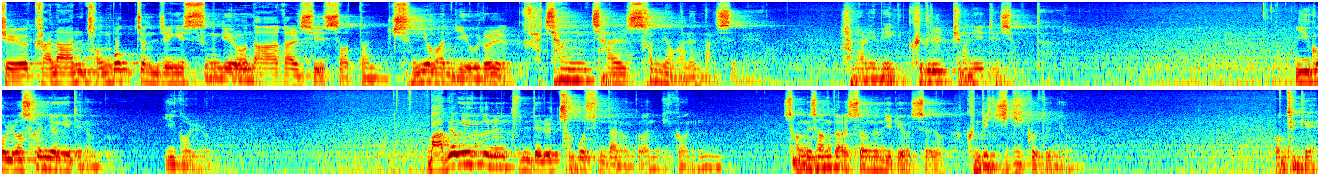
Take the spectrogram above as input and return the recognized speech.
즉 가나안 정복 전쟁이 승리로 나아갈 수 있었던 중요한 이유를 가장 잘 설명하는 말씀이에요. 하나님이 그들 편이 되셨다. 이걸로 설명이 되는 거예요. 이걸로. 마병이 끄는 군대를 쳐부순다는 건 이건 상상도 할 수 없는 일이었어요. 근데 이기거든요. 어떻게?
